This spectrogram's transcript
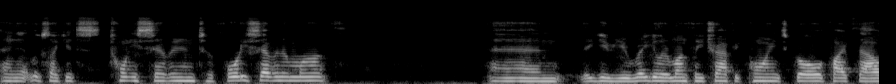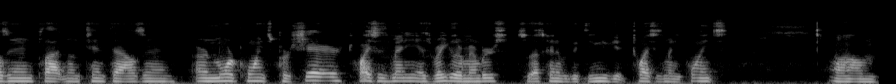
and it looks like it's 27 to 47 a month and they give you regular monthly traffic points, gold 5,000, platinum 10,000, earn more points per share, twice as many as regular members, so that's kind of a good thing, you get twice as many points. Um,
